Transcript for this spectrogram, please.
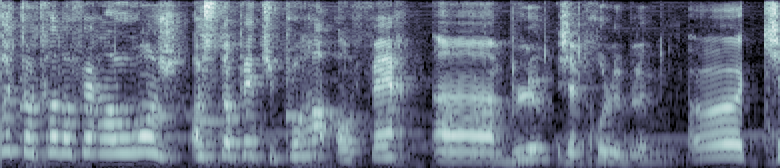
Oh t'es en train d'en faire un orange. Oh s'il te plaît tu pourras en faire un bleu. J'aime trop le bleu. Ok,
